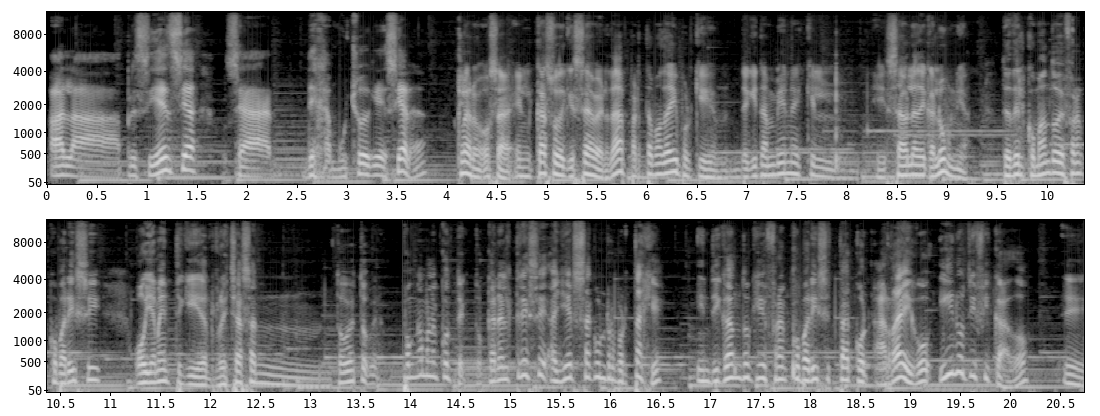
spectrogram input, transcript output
a la presidencia, o sea, deja mucho de que desear, ¿eh? Claro, o sea, en el caso de que sea verdad, partamos de ahí porque de aquí también es que el- eh, se habla de calumnia. Desde el comando de Franco Parisi, obviamente que rechazan todo esto. Pongámoslo en contexto. Canal 13 ayer saca un reportaje indicando que Franco Parisi está con arraigo y notificado. eh,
